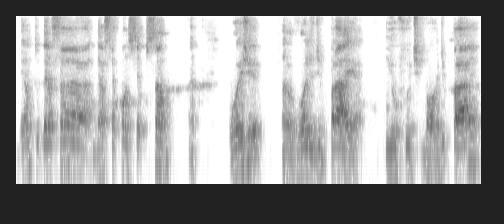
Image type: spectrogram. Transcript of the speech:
dentro dessa, dessa concepção. Né? Hoje, o vôlei de praia e o futebol de praia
